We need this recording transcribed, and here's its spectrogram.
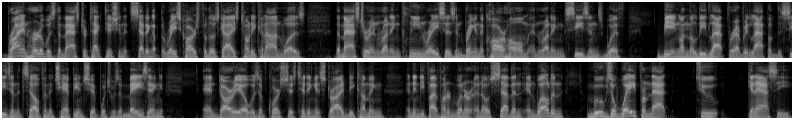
Brian Herta was the master tactician at setting up the race cars for those guys. Tony Kanaan was the master in running clean races and bringing the car home and running seasons with being on the lead lap for every lap of the season itself in the championship, which was amazing. And Dario was, of course, just hitting his stride, becoming an Indy 500 winner in 07. And Wheldon moves away from that to Ganassi.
